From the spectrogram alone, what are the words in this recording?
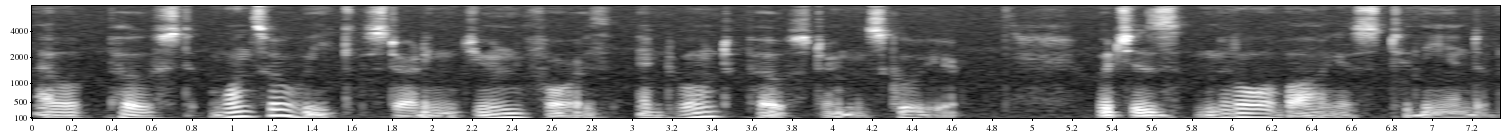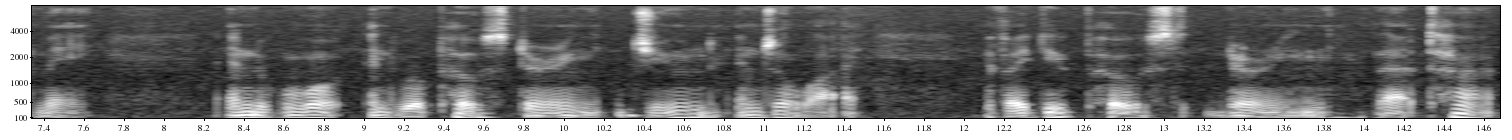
I will post once a week starting June 4th and won't post during the school year, which is middle of August to the end of May, and will and will post during June and July. If I do post during that time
